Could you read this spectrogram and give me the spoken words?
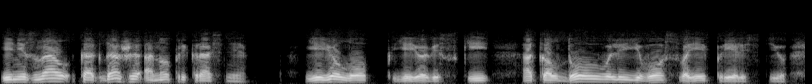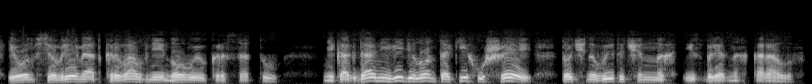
и не знал, когда же оно прекраснее. Ее лоб, ее виски околдовывали его своей прелестью, и он все время открывал в ней новую красоту. Никогда не видел он таких ушей, точно выточенных из бледных кораллов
